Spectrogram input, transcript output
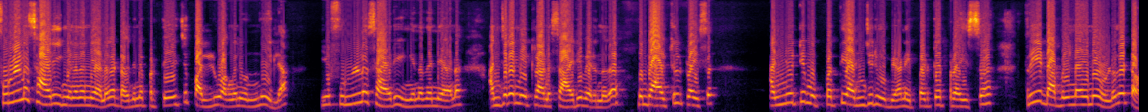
ഫുള്ള് സാരി ഇങ്ങനെ തന്നെയാണ് കേട്ടോ. ഇതിന് പ്രത്യേകിച്ച് പല്ലു അങ്ങനെ ഒന്നുമില്ല. ഈ ഫുള്ള് സാരി ഇങ്ങനെ തന്നെയാണ്. അഞ്ചര മീറ്റർ ആണ് സാരി വരുന്നത്. ഇതിന്റെ ആക്ച്വൽ പ്രൈസ് അഞ്ഞൂറ്റി മുപ്പത്തി അഞ്ച് രൂപയാണ് ഇപ്പോഴത്തെ പ്രൈസ് ത്രീ ഡബിൾ നയനേ ഉള്ളൂ കേട്ടോ.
